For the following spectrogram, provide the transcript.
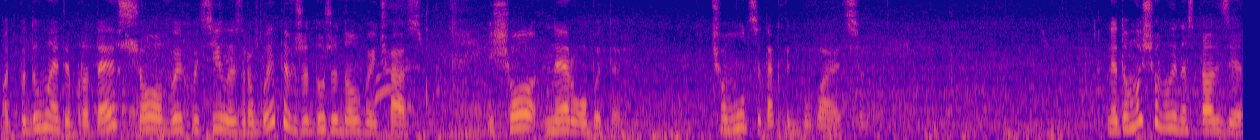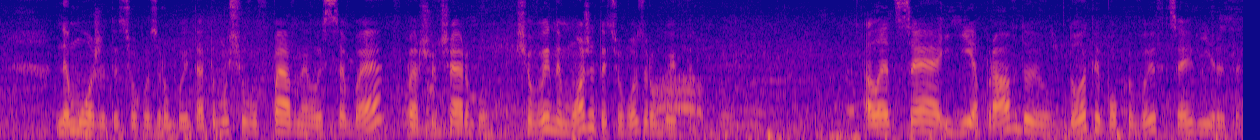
От подумайте про те, що ви хотіли зробити вже дуже довгий час, і що не робите. Чому це так відбувається? Не тому, що ви насправді не можете цього зробити, а тому, що ви впевнили себе в першу чергу, що ви не можете цього зробити. Але це є правдою доти, поки ви в це вірите.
